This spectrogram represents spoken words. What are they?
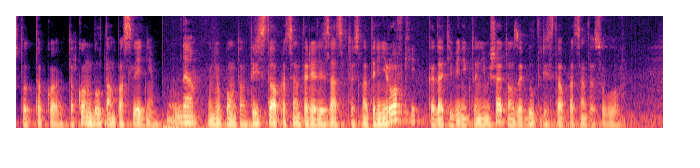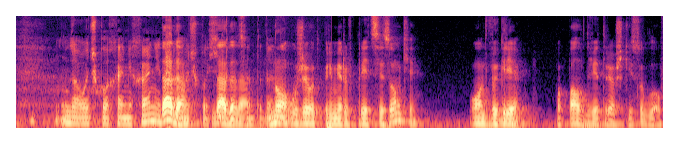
что-то такое. Так он был там последним. Да. У него, по-моему, там 32% реализации. То есть на тренировке, когда тебе никто не мешает, он забил 32% с углов. Да, очень плохая механика, да, да, очень плохие да, проценты. Да, да. Но уже вот, к примеру, в предсезонке он в игре попал две трешки с углов.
